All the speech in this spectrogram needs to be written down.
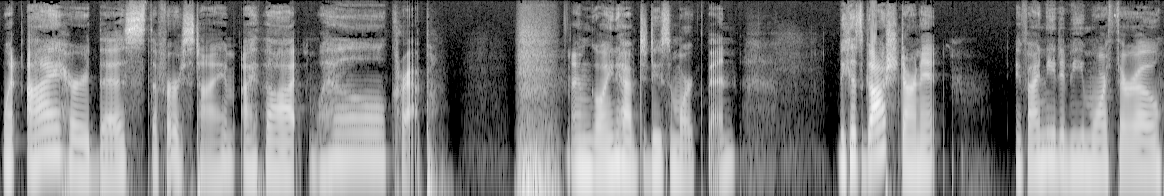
When I heard this the first time, I thought, well, crap. I'm going to have to do some work then. Because, gosh darn it, if I need to be more thorough,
